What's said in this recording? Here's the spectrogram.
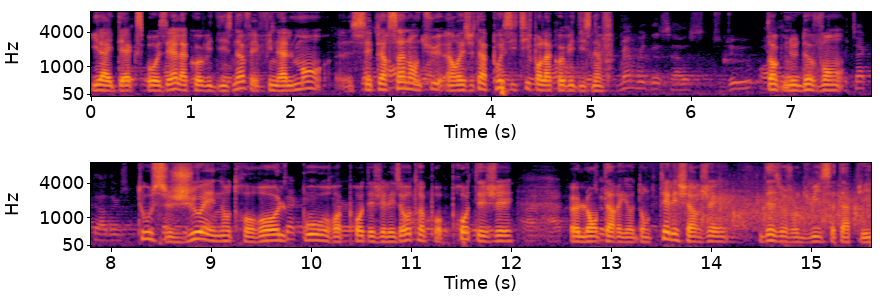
il a été exposé à la COVID-19 et finalement, ces personnes ont eu un résultat positif pour la COVID-19. Donc, nous devons tous jouer notre rôle pour protéger les autres, pour protéger euh, l'Ontario. Donc, téléchargez dès aujourd'hui cette appli.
